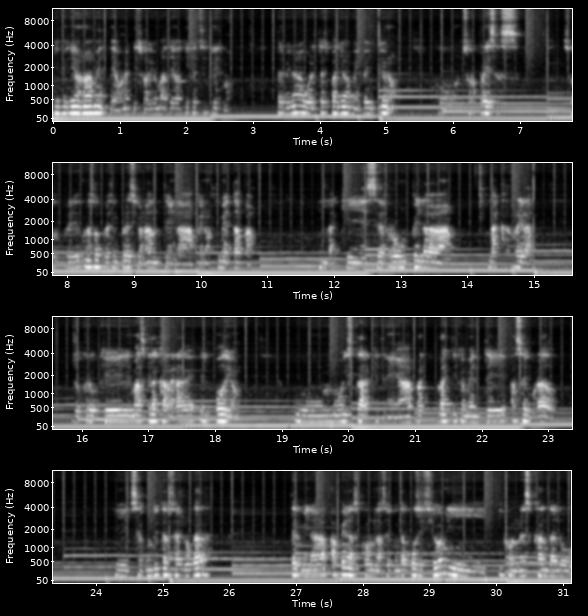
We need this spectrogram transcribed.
Bienvenidos nuevamente a un episodio más de Otis Ciclismo. Termina la Vuelta a España 2021 con sorpresas. una sorpresa impresionante en la penúltima etapa en la que se rompe la, la carrera. Yo creo que más que la carrera, el podio. Un Movistar que tenía prácticamente asegurado el segundo y tercer lugar termina apenas con la segunda posición y, con un escándalo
